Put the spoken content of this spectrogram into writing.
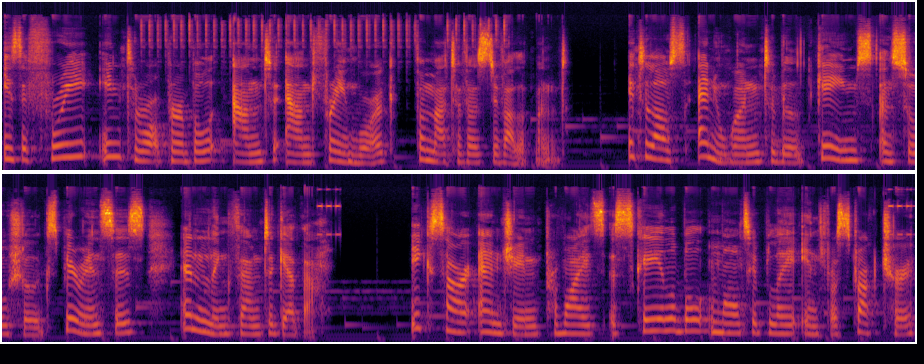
is a free, interoperable end-to-end -end framework for metaverse development. It allows anyone to build games and social experiences and link them together. XR Engine provides a scalable multiplayer infrastructure,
